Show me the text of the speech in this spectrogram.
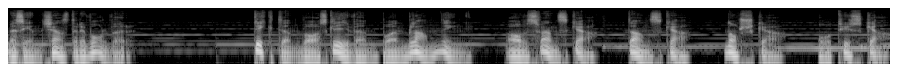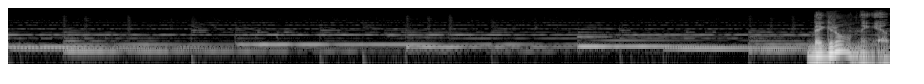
med sin tjänsterevolver. Dikten var skriven på en blandning av svenska, danska, norska och tyska. Begravningen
